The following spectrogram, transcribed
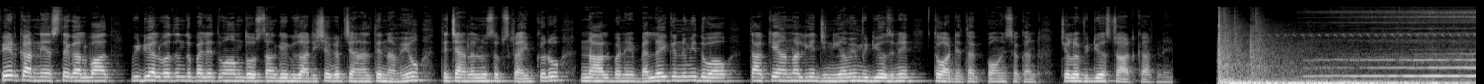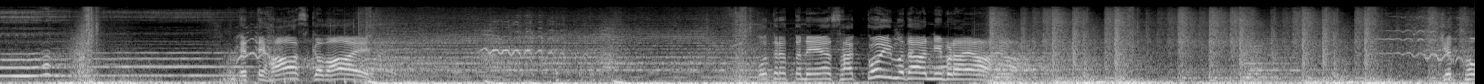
ਫੇਰ ਕਰਨੇ ਇਸ ਤੇ ਗੱਲਬਾਤ ਵੀਡੀਓ ਵੱਲ ਵਧਣ ਤੋਂ ਪਹਿਲੇ तमाम ਦੋਸਤਾਂ ਅੱਗੇ ਗੁਜ਼ਾਰਿਸ਼ ਹੈ, ਅਗਰ ਚੈਨਲ ਤੇ ਨਵੇਂ ਹੋ ਤੇ ਚੈਨਲ ਨੂੰ ਸਬਸਕ੍ਰਾਈਬ ਕਰੋ ਨਾਲ ਬਨੇ ਬੈਲ ਆਈਕਨ ਨੂੰ ਵੀ ਦਬਾਓ ਤਾਂ ਕਿ ਆਉਣ ਵਾਲੀਆਂ ਜਿੰਨੀਆਂ ਵੀ ਵੀਡੀਓਜ਼ ਨੇ ਤੁਹਾਡੇ ਤੱਕ ਪਹੁੰਚ ਸਕਣ ਚਲੋ ਵੀਡੀਓ ਸਟਾਰਟ ਕਰਨੇ ਹਾਂ। ਇਤਿਹਾਸ ਗਵਾਏ ਕੁਦਰਤ ਨੇ ਐਸਾ ਕੋਈ ਮੈਦਾਨ ਨਹੀਂ ਬਣਾਇਆ। ਜਿੱਥੋਂ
